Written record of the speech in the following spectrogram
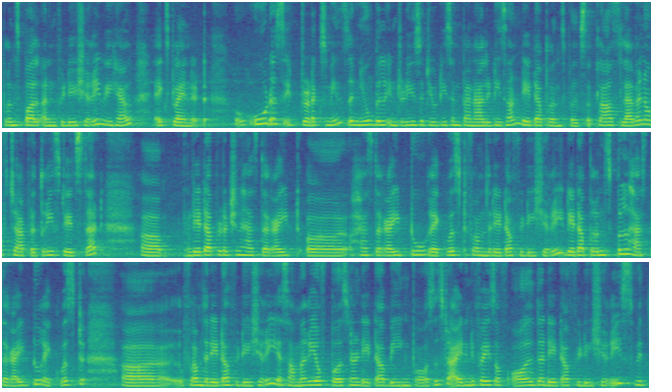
principal and fiduciary we have explained it. Who does it protects means the new bill introduces duties and penalties on data principles the class 11 of chapter 3 states that uh, data protection has the right uh, has the right to request from the data fiduciary. Data principal has the right to request uh, from the data fiduciary a summary of personal data being processed identifies of all the data fiduciaries with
